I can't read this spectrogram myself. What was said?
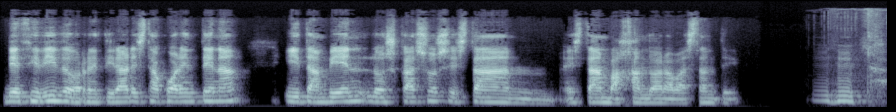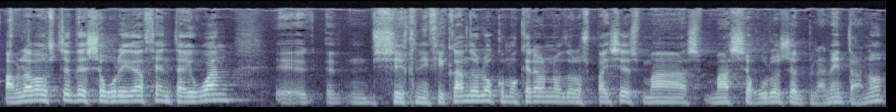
decidido retirar esta cuarentena y también los casos están, están bajando ahora bastante. Hablaba usted de seguridad en Taiwán, eh, eh, significándolo como que era uno de los países más, más seguros del planeta. ¿no?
